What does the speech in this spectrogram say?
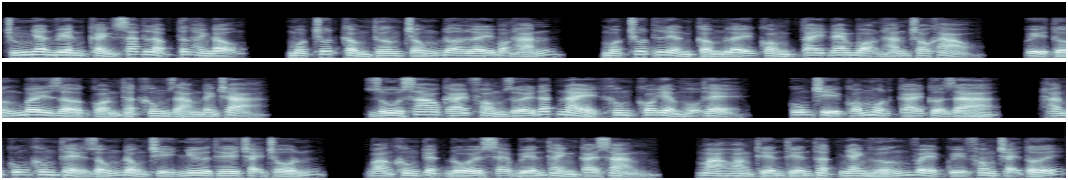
Chúng nhân viên cảnh sát lập tức hành động, một chút cầm thương chống đỡ lấy bọn hắn, một chút liền cầm lấy còng tay đem bọn hắn cho khảo quỷ tướng bây giờ còn thật không dám đánh trả. Dù sao cái phòng dưới đất này không có điểm hộ thể, cũng chỉ có một cái cửa ra, hắn cũng không thể giống đồng chí như thế chạy trốn, bằng không tuyệt đối sẽ biến thành cái sảng, mà hoàng thiến tiến thật nhanh hướng về quý phong chạy tới,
